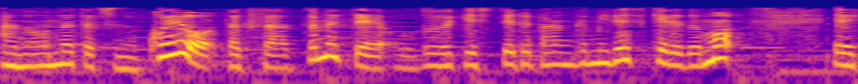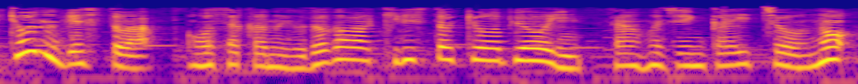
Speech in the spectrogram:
あの女たちの声をたくさん集めてお届けしている番組ですけれども、えー、今日のゲストは大阪の淀川キリスト教病院産婦人科医長の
